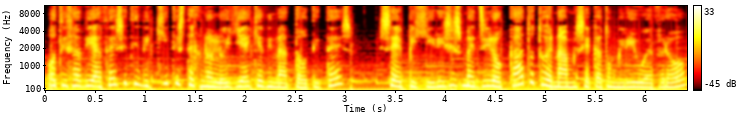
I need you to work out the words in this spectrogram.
ότι θα διαθέσει τη δική της τεχνολογία και δυνατότητες σε επιχειρήσεις με τζίρο κάτω του 1,5 εκατομμυρίου ευρώ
